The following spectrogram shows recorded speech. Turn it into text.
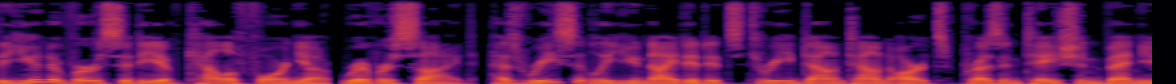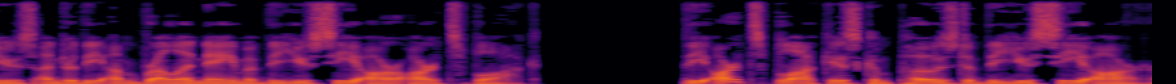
The University of California, Riverside, has recently united its three downtown arts presentation venues under the umbrella name of the UCR Arts Block. The Arts Block is composed of the UCR,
